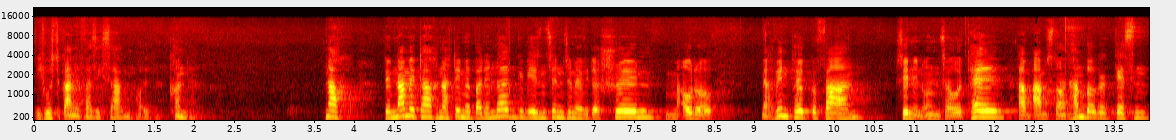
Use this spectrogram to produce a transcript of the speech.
Ich wusste gar nicht, was ich sagen wollte, konnte. Nach dem Nachmittag, nachdem wir bei den Leuten gewesen sind, sind wir wieder schön im Auto nach Windhoek gefahren, sind in unser Hotel, haben abends noch einen Hamburger gegessen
